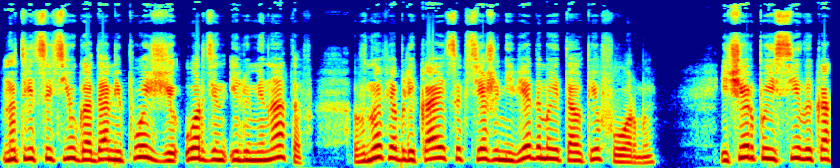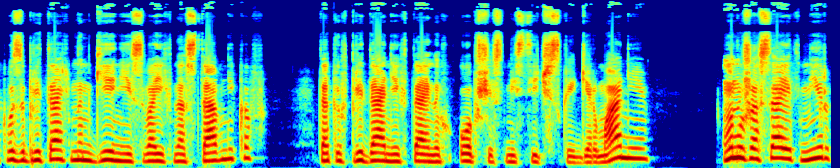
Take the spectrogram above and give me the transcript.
Но тридцатью годами позже орден иллюминатов вновь облекается в те же неведомые толпе формы, и, черпая силы как в изобретательном гении своих наставников, так и в преданиях тайных обществ мистической Германии, он ужасает мир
